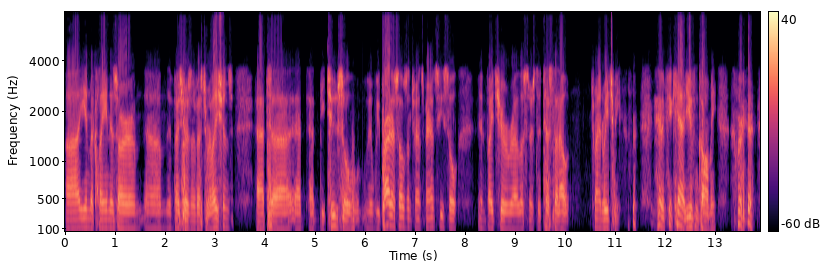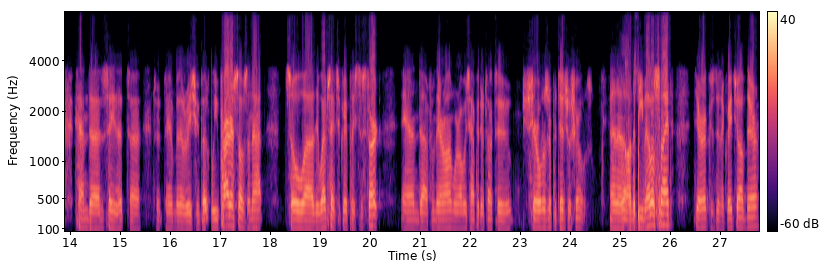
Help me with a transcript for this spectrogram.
Uh, Ian McLean is our um, Vice President of Investor Relations at, uh, at, at B2. So we, we, pride ourselves on transparency. So invite your uh, listeners to test that out. Try and reach me. and if you can't, you can call me and uh, say that uh, able to reach me. But we pride ourselves on that. So uh, the website's a great place to start. And from there on, we're always happy to talk to shareholders or potential shareholders. And on the BeMetal side, Derek has done a great job there.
